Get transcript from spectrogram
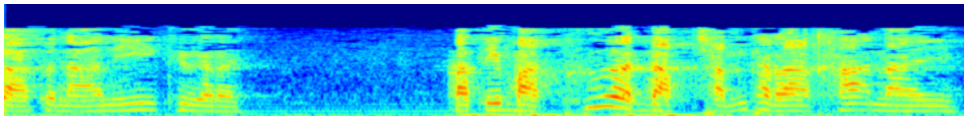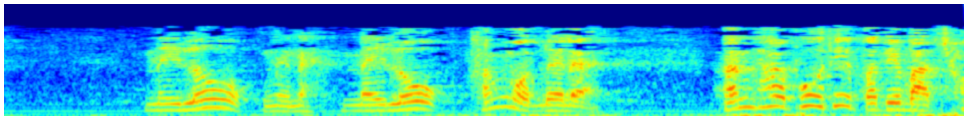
ศาสนานี้คืออะไร ปฏิบัติเพื่อดับฉันทราคะในในโลกเนี่ยนะในโลกทั้งหมดเลยแหละนั้นถ้าผู้ที่ปฏิบัติช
